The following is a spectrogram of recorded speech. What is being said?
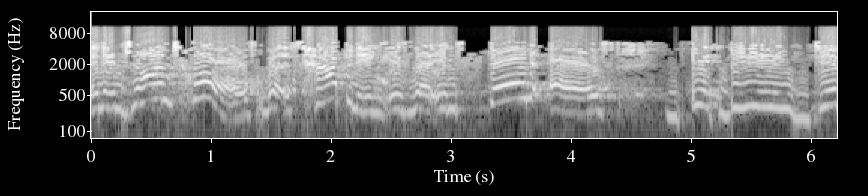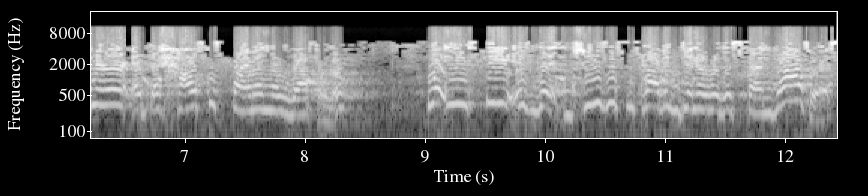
And in John 12, what's happening is that instead of it being dinner at the house of Simon the leper, what you see is that Jesus is having dinner with his friend Lazarus.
